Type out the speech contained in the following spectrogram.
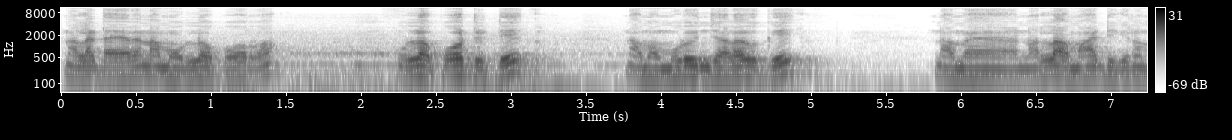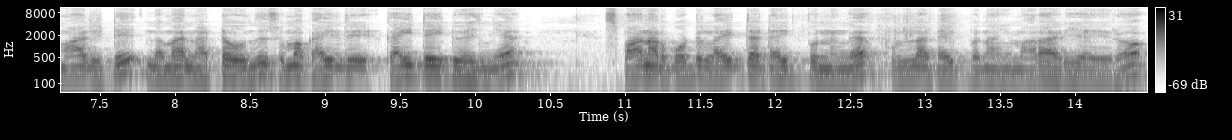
நல்ல டயரை நம்ம உள்ளே போடுறோம். உள்ளே போட்டுட்டு நம்ம முடிஞ்ச அளவுக்கு நம்ம நல்லா மாட்டிக்கணும். மாட்டிட்டு இந்த மாதிரி நட்டை வந்து சும்மா கை டை- கை டைட் வைங்க. ஸ்பானர் போட்டு லைட்டாக டைட் பண்ணுங்கள் ஃபுல்லாக டைட் பண்ணாங்க மரம் அடியாயிரும்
